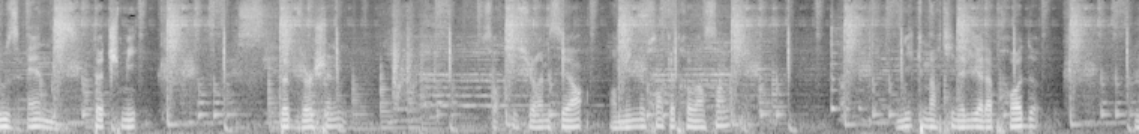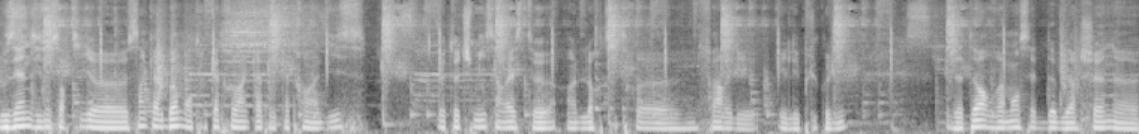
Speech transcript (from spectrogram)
Loose Ends, Touch Me, dub version, sorti sur MCA en 1985. Nick Martinelli à la prod. Loose Ends, ils ont sorti 5 albums entre 84 et 90. Le Touch Me, ça reste euh, un de leurs titres euh, phares et les, plus connus. J'adore vraiment cette dub version euh,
